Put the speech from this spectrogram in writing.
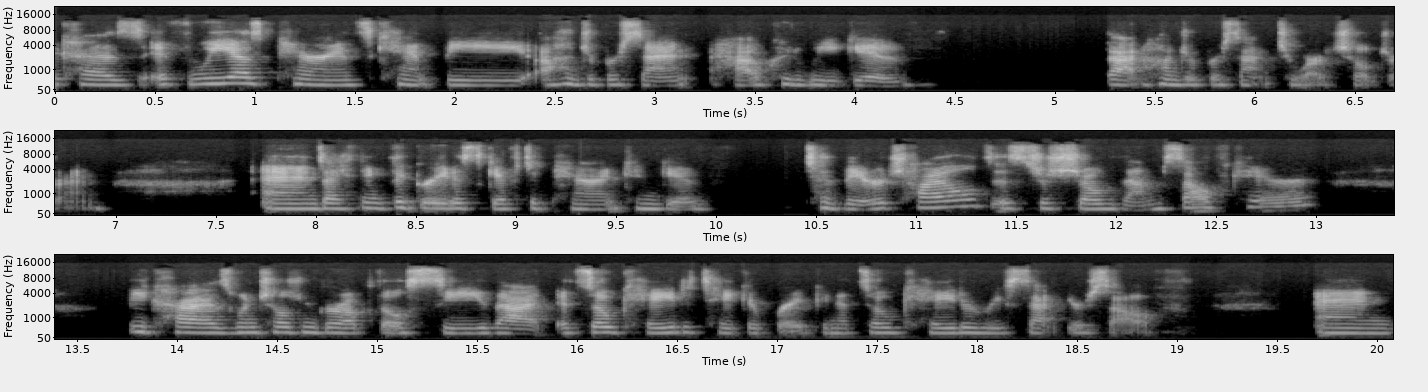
because if we as parents can't be 100%, how could we give that 100% to our children? And I think the greatest gift a parent can give to their child is to show them self care. Because when children grow up, they'll see that it's okay to take a break and it's okay to reset yourself and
